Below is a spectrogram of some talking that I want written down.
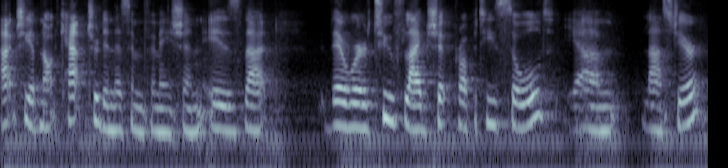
actually have not captured in this information, is that there were two flagship properties sold Yeah. um, last year,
